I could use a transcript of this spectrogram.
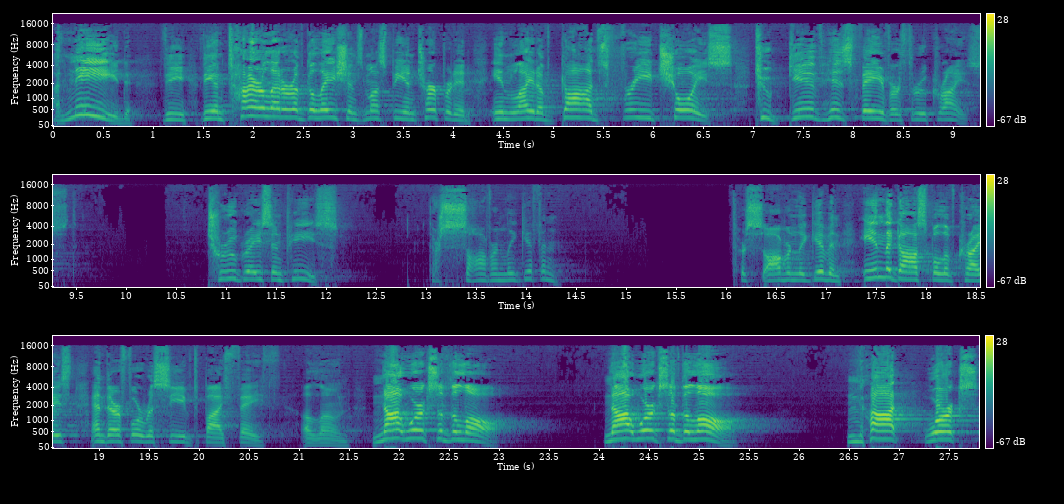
A need the, the entire letter of Galatians must be interpreted in light of God's free choice to give his favor through Christ. True grace and peace, they're sovereignly given. They're sovereignly given in the gospel of Christ and therefore received by faith alone. Not works of the law. Not works of the law. Not works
